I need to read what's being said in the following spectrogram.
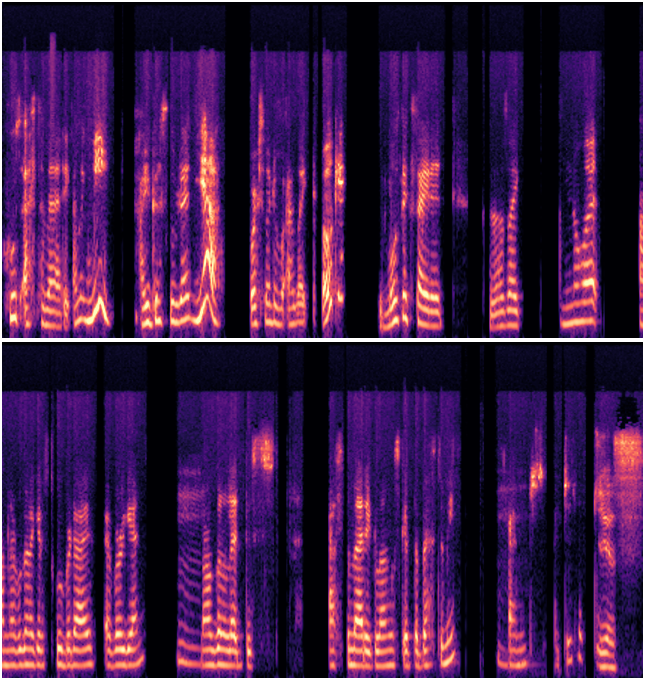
who's asthmatic. I'm like me. Are you gonna scuba dive? Yeah. First one to I'm like okay. The most excited because I was like, you know what? I'm never gonna get a scuba dive ever again. Mm, Not gonna let this asthmatic lungs get the best of me. Mhm. And I did it. Yes.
